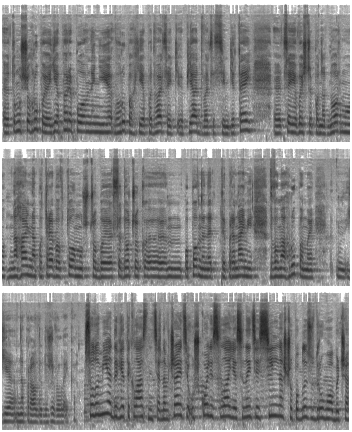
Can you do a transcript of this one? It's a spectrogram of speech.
е, тому що групи є переповнені, в групах є по 25-27 дітей. Е, Це є вище понад норму. Нагальна потреба в тому, щоб садочок поповнене поповнити принаймні двома групами, є направду дуже велика. Соломія, дев'ятикласниця, навчається у школі села Ясениця Сільна, що поблизу Другобича.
